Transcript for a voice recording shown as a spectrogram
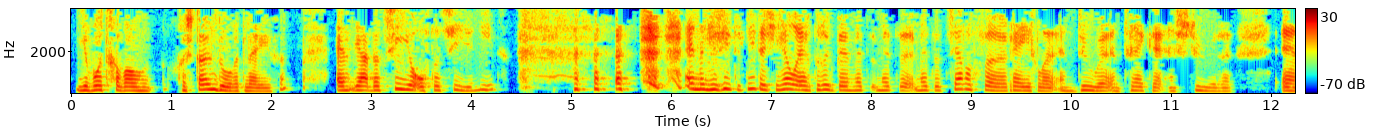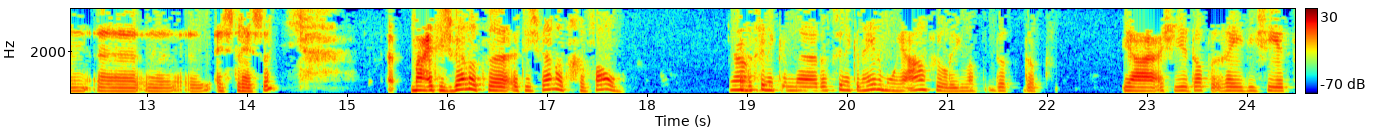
Je wordt gewoon gesteund door het leven. En ja, dat zie je of dat zie je niet. en je ziet het niet als je heel erg druk bent met, met, met het zelf regelen en duwen en trekken en sturen en, en stressen. Maar het is wel het, uh, het, is wel het geval. Ja. En dat vind, ik een, uh, dat vind ik een hele mooie aanvulling. Want dat, dat, ja, als je je dat realiseert,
